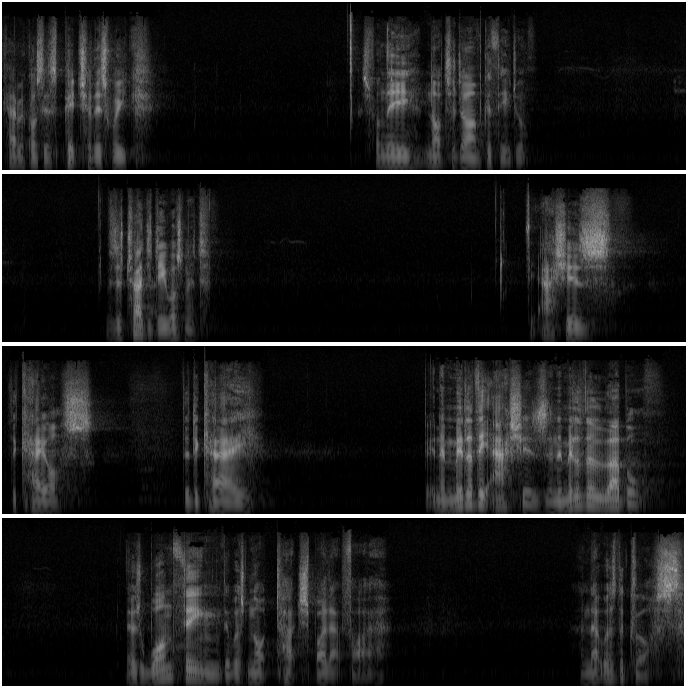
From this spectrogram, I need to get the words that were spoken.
I came across this picture this week. It's from the Notre Dame Cathedral. It was a tragedy, wasn't it? The ashes, the chaos, the decay. But in the middle of the ashes, in the middle of the rubble, there was one thing that was not touched by that fire, and that was the cross.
